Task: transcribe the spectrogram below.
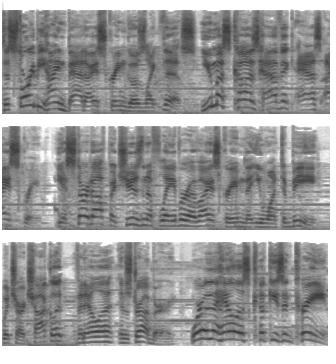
The story behind Bad Ice Cream goes like this You must cause havoc as ice cream. You start off by choosing a flavor of ice cream that you want to be, which are chocolate, vanilla, and strawberry. Where the hell is cookies and cream?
